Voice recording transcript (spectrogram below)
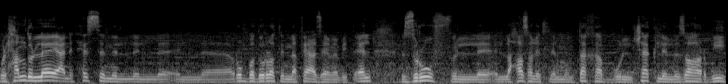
والحمد لله يعني تحس إن رب ضره النافعة زي ما بيتقال. الظروف اللي حصلت للمنتخب والشكل اللي ظهر بيه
